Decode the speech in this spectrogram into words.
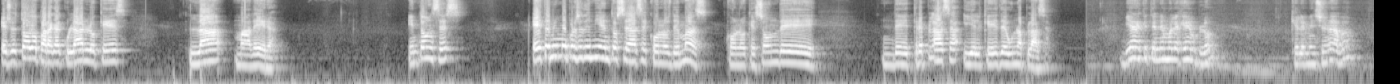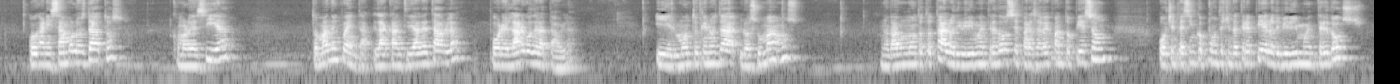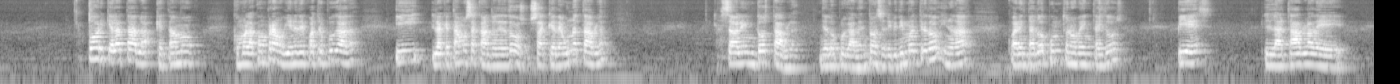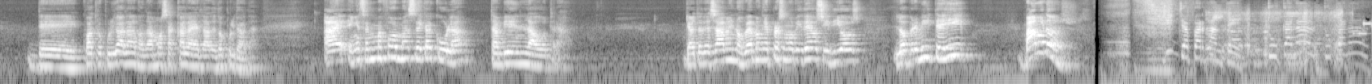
Eso es todo para calcular lo que es la madera. Entonces, este mismo procedimiento se hace con los demás, con lo que son de, de tres plazas y el que es de una plaza. Bien, aquí tenemos el ejemplo que le mencionaba. Organizamos los datos, como lo decía, tomando en cuenta la cantidad de tabla por el largo de la tabla y el monto que nos da lo sumamos, nos da un monto total, lo dividimos entre 12 para saber cuántos pies son, 85.83 pies lo dividimos entre 2 porque la tabla que estamos, como la compramos, viene de 4 pulgadas y la que estamos sacando de 2, o sea que de una tabla salen dos tablas de 2 pulgadas. Entonces dividimos entre 2 y nos da 42.92 pies la tabla de, de 4 pulgadas, donde vamos a sacar la, la de 2 pulgadas. Ah, en esa misma forma se calcula también la otra. Ya ustedes saben, nos vemos en el próximo video si Dios lo permite y ¡vámonos! Hincha Parlante, tu canal, tu canal.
